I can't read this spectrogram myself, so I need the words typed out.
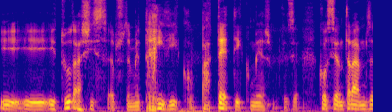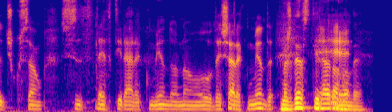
e, e, e tudo. Acho isso absolutamente ridículo, patético mesmo. Quer dizer, concentrarmos a discussão se se deve tirar a comenda ou não, ou deixar a comenda. Mas deve-se tirar é, ou não deve?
